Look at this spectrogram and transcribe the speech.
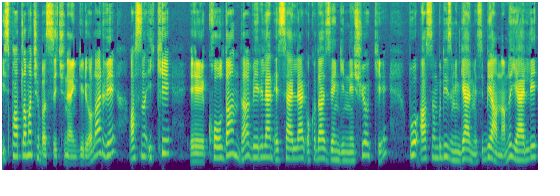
ispatlama çabası içine giriyorlar ve aslında iki e, koldan da verilen eserler o kadar zenginleşiyor ki bu aslında Budizmin gelmesi bir anlamda yerli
